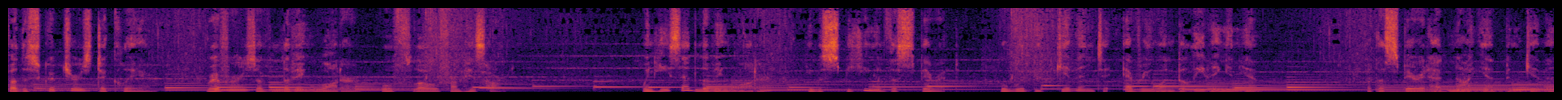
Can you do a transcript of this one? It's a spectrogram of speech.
For the scriptures declare, rivers of living water will flow from his heart. When he said living water, he was speaking of the Spirit who would be given to everyone believing in him. But the Spirit had not yet been given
